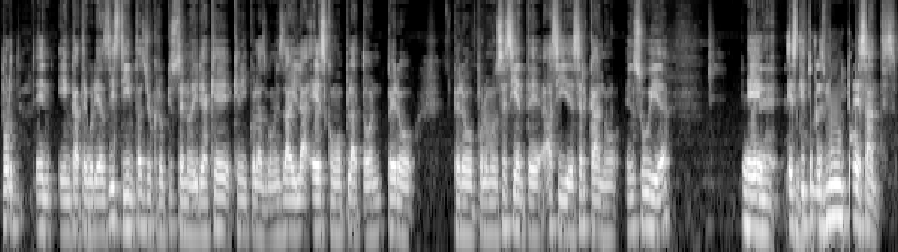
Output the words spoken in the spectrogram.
por, en, categorías distintas. Yo creo que usted no diría que, Nicolás Gómez Dávila es como Platón, pero, pero por lo menos se siente así de cercano en su vida. Eh, eh, escritores muy interesantes.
